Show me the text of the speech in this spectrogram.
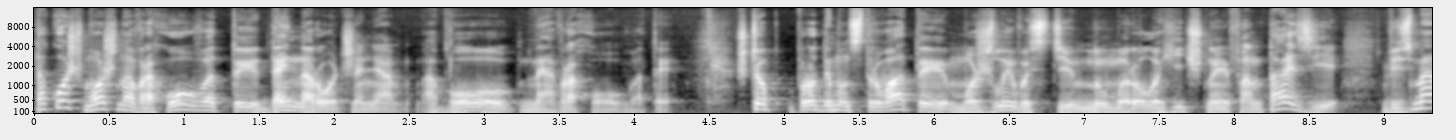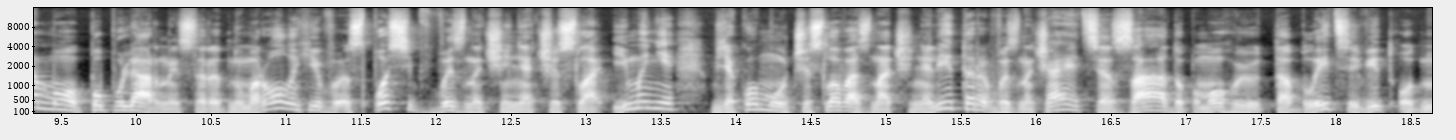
Також можна враховувати день народження або не враховувати. Щоб продемонструвати можливості нумерологічної фантазії, візьмемо популярний серед нумерологів спосіб визначення числа імені, в якому числове значення літер визначається за допомогою таблиці від 1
